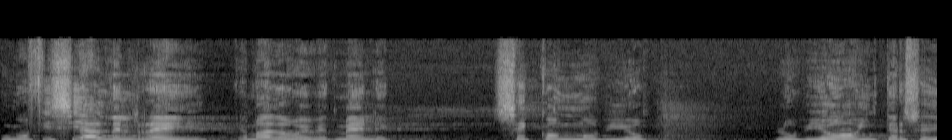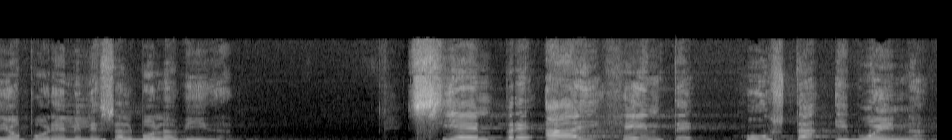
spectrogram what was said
Un oficial del rey llamado Ebed-Melech se conmovió, lo vio, intercedió por él y le salvó la vida. Siempre hay gente justa y buena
